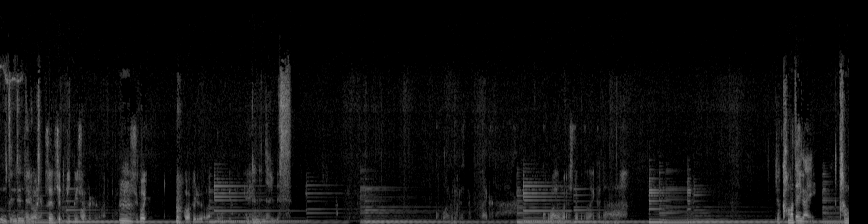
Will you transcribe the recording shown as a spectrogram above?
うん、全然大丈夫。それもちょっとびっくりした。うん。すごいパワフルだなって思って。全然大丈夫です。じゃあ、蒲田以外考え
